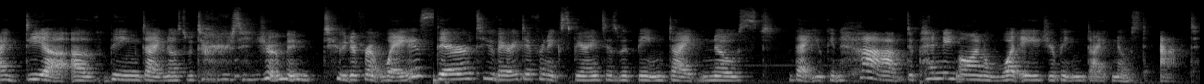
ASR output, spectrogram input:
idea of being diagnosed with Turner syndrome in two different ways. There are two very different experiences with being diagnosed that you can have depending on what age you're being diagnosed at.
